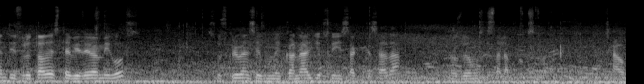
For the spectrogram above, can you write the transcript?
Hayan disfrutado este video amigos. Suscríbanse a mi canal, yo soy Isaac Quesada. Nos vemos hasta la próxima. Chao.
